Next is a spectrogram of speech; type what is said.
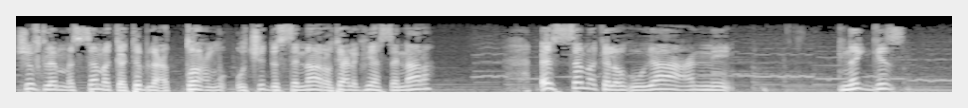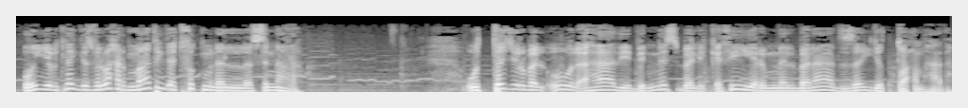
شفت لما السمكة تبلع الطعم وتشد السنارة وتعلق فيها السنارة؟ السمكة لو يعني تنقز وهي بتنقز في البحر ما تقدر تفك من السنارة. والتجربة الأولى هذه بالنسبة لكثير من البنات زي الطعم هذا.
